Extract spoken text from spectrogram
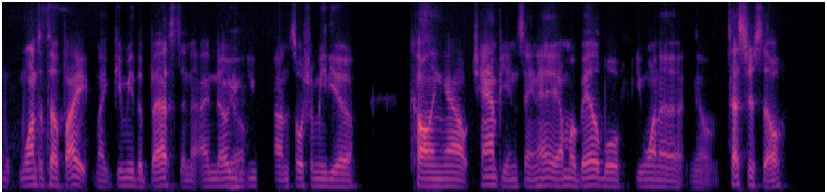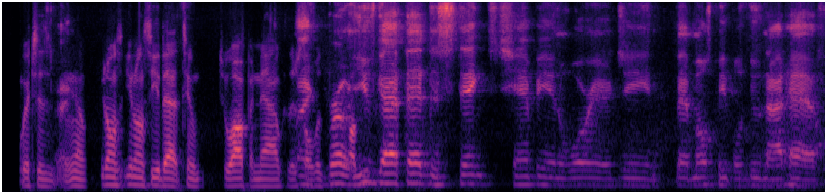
w- wants a tough fight. Like, give me the best. And I know Yeah. you, you on social media calling out champion saying, "Hey, I'm available if you want to, you know, test yourself." Which is, Right. you know, you don't you don't see that too too often now because there's Like, always bro, you've got that distinct champion warrior gene that most people do not have.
